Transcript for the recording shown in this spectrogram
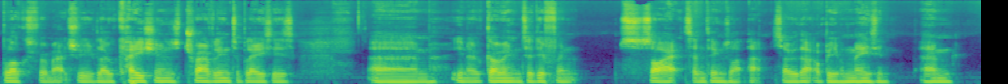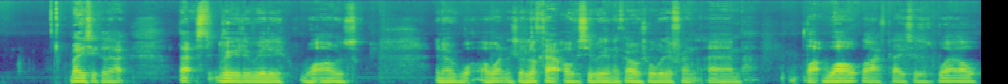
blogs from actually locations, traveling to places, um, you know, going to different sites and things like that. So that'll be amazing. Um, basically, that that's really, really what I was, you know, what I wanted to look at. Obviously, we're going to go to all different um, like wildlife places as well.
